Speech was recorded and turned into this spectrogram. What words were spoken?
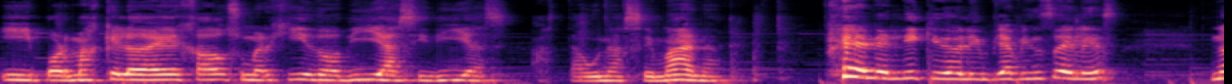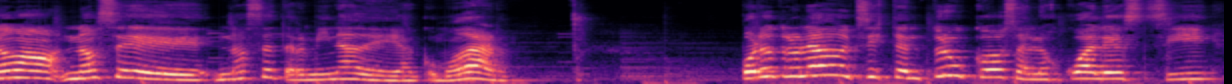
Y por más que lo haya dejado sumergido días y días, hasta una semana, en el líquido limpia pinceles, no, no, se, no se termina de acomodar. Por otro lado, existen trucos en los cuales si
